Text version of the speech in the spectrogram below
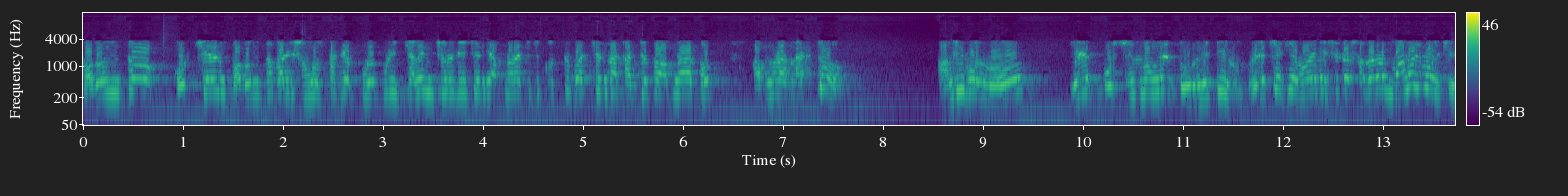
তদন্ত করছেন, তদন্তকারী সংস্থাকে পুরোপুরি চ্যালেঞ্জ করে দিয়েছেন যে আপনারা কিছু করতে পারছেন না, কার্যত আপনারা আপনারা ব্যস্ত। আমি বলব যে পশ্চিমবঙ্গের দুর্নীতি হয়েছে কি হয়নি সেটা সাধারণ মানুষ বলছে।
